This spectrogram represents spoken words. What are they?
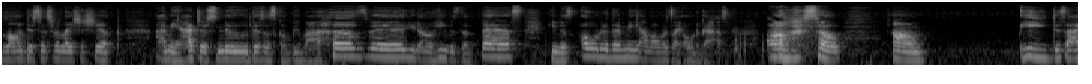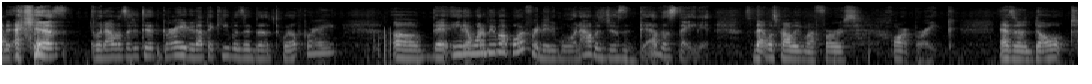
long distance relationship. I mean, I just knew this was going to be my husband. You know, he was the best. He was older than me. I've always like older guys. Um, so, um, he decided, I guess, when I was in the 10th grade, and I think he was in the 12th grade, um, that he didn't want to be my boyfriend anymore. And I was just devastated. So that was probably my first heartbreak as an adult,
